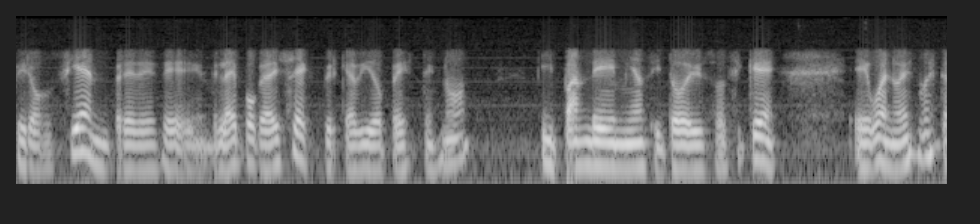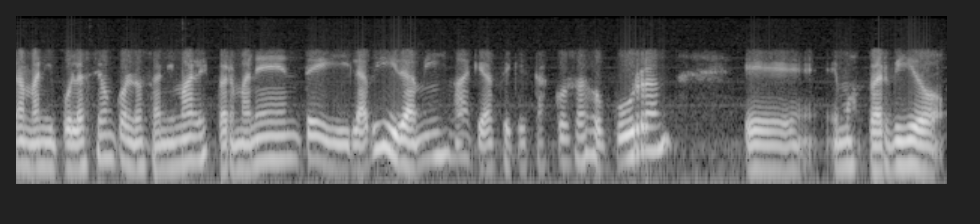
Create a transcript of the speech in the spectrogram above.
pero siempre, desde la época de Shakespeare que ha habido pestes, ¿no? Y pandemias y todo eso. Así que eh, bueno, es nuestra manipulación con los animales permanente y la vida misma que hace que estas cosas ocurran. Eh, hemos perdido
